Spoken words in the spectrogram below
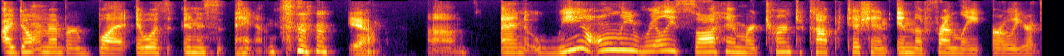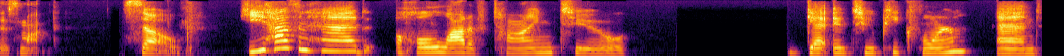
I don't remember, but it was in his hand. Yeah. Um, and we only really saw him return to competition in the friendly earlier this month. So he hasn't had a whole lot of time to get into peak form, and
